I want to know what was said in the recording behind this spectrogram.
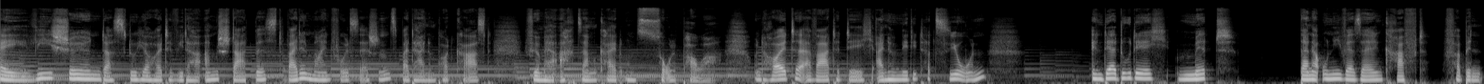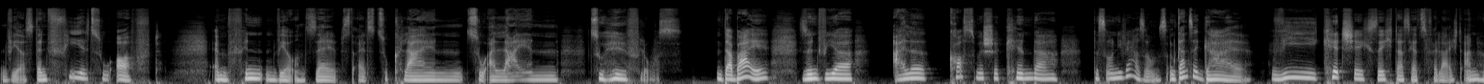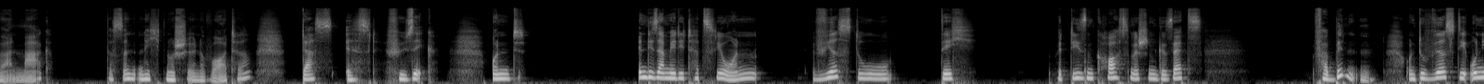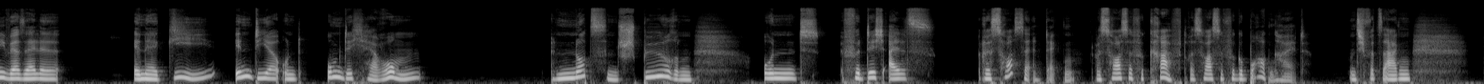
Wie schön, dass du hier heute wieder am Start bist bei den Mindful Sessions, bei deinem Podcast für mehr Achtsamkeit und Soul Power. Und heute erwartet dich eine Meditation, in der du dich mit deiner universellen Kraft verbinden wirst. Denn viel zu oft empfinden wir uns selbst als zu klein, zu allein, zu hilflos. Und dabei sind wir alle kosmische Kinder des Universums. Und ganz egal, wie kitschig sich das jetzt vielleicht anhören mag, das sind nicht nur schöne Worte, das ist Physik. Und in dieser Meditation wirst du dich mit diesem kosmischen Gesetz verbinden und du wirst die universelle Energie in dir und um dich herum nutzen, spüren und für dich als Ressource entdecken. Ressource für Kraft, Ressource für Geborgenheit. Und ich würde sagen,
